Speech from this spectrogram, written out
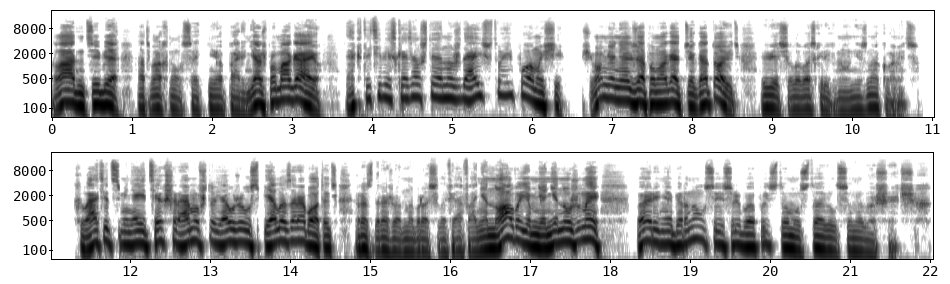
«Ладно тебе», — отмахнулся от нее парень, — «я ж помогаю». «А кто тебе сказал, что я нуждаюсь в твоей помощи?» «Почему мне нельзя помогать тебе готовить?» — весело воскликнул незнакомец. «Хватит с меня и тех шрамов, что я уже успела заработать», — раздраженно бросила Феофания. «Новые мне не нужны». Парень обернулся и с любопытством уставился на вошедших.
